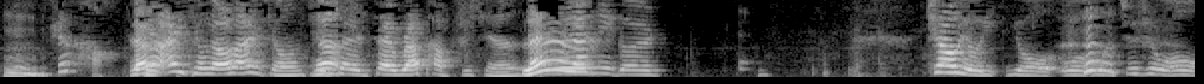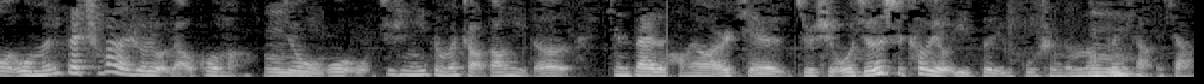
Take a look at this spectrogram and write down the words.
嗯，真好，聊聊爱情，聊聊爱情。在来在在 wrap up 之前，来来因为来那个 c h 有有我我就是我我我们在吃饭的时候有聊过嘛，嗯就我我就是你怎么找到你的现在的朋友，而且就是我觉得是特别有意思的一个故事，能不能分享一下？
